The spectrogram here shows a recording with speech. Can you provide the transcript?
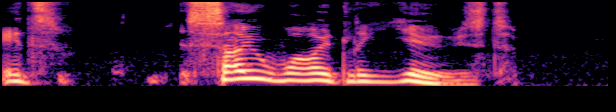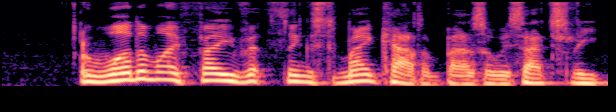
it's so widely used one of my favourite things to make out of basil is actually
